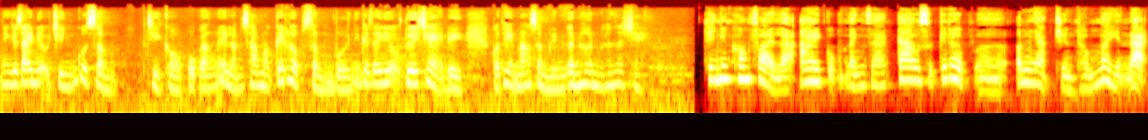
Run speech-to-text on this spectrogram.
những cái giai điệu chính của sẩm chỉ có cố gắng để làm sao mà kết hợp sẩm với những cái giai điệu tươi trẻ để có thể mang sẩm đến gần hơn với khán giả trẻ Thế nhưng không phải là ai cũng đánh giá cao sự kết hợp uh, âm nhạc truyền thống và hiện đại.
